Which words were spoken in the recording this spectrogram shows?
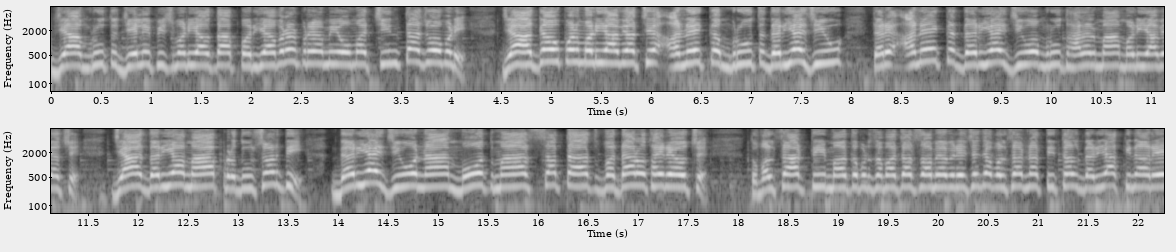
જ્યાં મૃત જેલી ફિશ મળી આવતા પર્યાવરણ પ્રેમીઓમાં ચિંતા જોવા મળી. જ્યાં અગાઉ પણ મળી આવ્યા છે અનેક મૃત દરિયાઈ જીવ. ત્યારે અનેક દરિયાઈ જીવો મૃત હાલતમાં મળી આવ્યા છે. જ્યાં દરિયામાં પ્રદૂષણથી દરિયાઈ જીવોના મોતમાં સતત વધારો થઈ રહ્યો છે. તો વલસાડથી મહત્વપૂર્ણ સમાચાર સામે આવી રહ્યા છે, જ્યાં વલસાડના તિથલ દરિયા કિનારે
